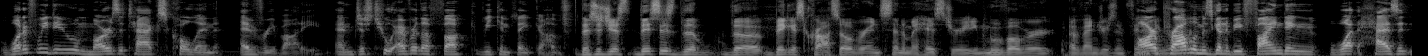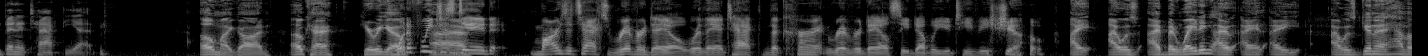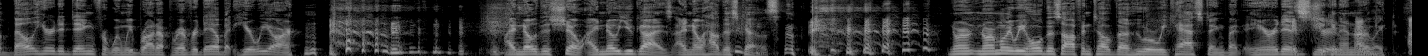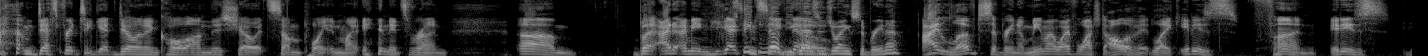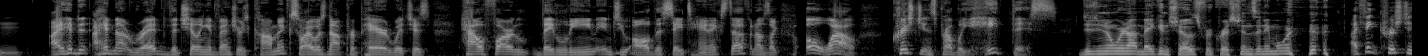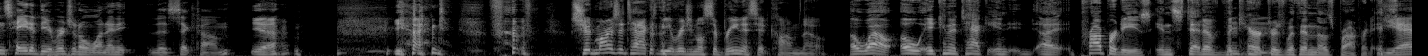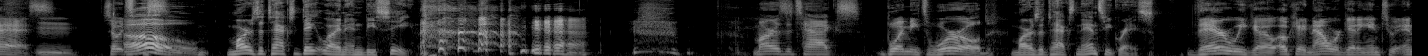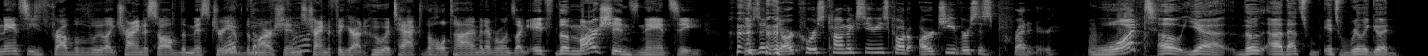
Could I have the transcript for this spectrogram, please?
What if we do Mars attacks colon everybody and just whoever the fuck we can think of? This is just this is the the biggest crossover in cinema history. Move over Avengers Infinity. Our War. problem is going to be finding what hasn't been attacked yet. Oh my god. Okay, here we go. What if we just Uh, did Mars attacks Riverdale, where they attack the current Riverdale CW TV show? I I was I've been waiting. I I I, I was gonna have a bell here to ding for when we brought up Riverdale, but here we are. I know this show. I know you guys. I know how this goes. Nor- normally we hold this off until the who are we casting, but here it is It's sneaking true. in I'm- early. I'm, desperate to get Dylan and Cole on this show at some point in my in its run. Um, but I, I mean, you guys Speaking can say of, you no. guys enjoying Sabrina? I loved Sabrina. Me and my wife watched all of it. Like it is fun. It is- I had I had not read the Chilling Adventures comic, so I was not prepared with just how far they lean into all the satanic stuff. And I was like, oh wow, Christians probably hate this. Did you know we're not making shows for Christians anymore? I think Christians hated the original one, any the sitcom. Yeah. Yeah. Should Mars attack the original Sabrina sitcom though? oh wow! Oh, it can attack in uh, properties instead of the characters within those properties. Yes. So it's Oh. Mars attacks Dateline NBC. yeah. Mars attacks Boy Meets World. Mars attacks Nancy Grace. There we go. Okay, now we're getting into it. And Nancy's probably like trying to solve the mystery What of the, the Martians, fuck? trying to figure out who attacked the whole time, and everyone's like, "It's the Martians, Nancy." There's a Dark Horse comic series called Archie versus Predator. What? Oh yeah, those uh, that's it's really good.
